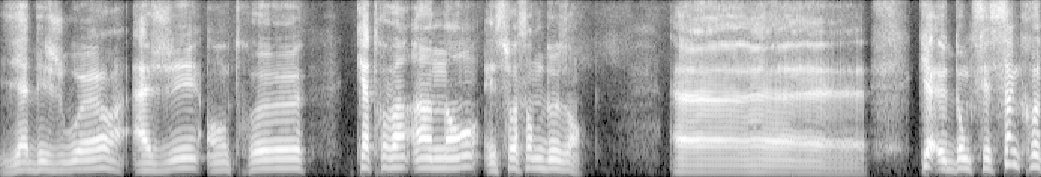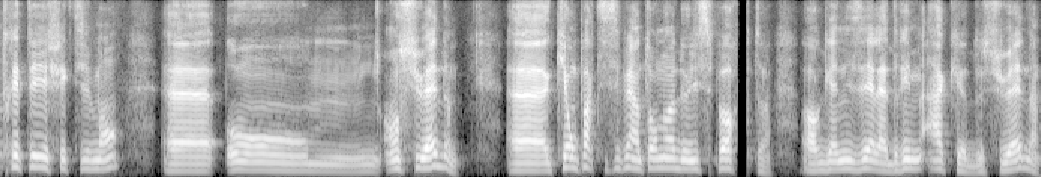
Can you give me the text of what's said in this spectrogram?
il y a des joueurs âgés entre 81 ans et 62 ans. Euh, donc, c'est cinq retraités, effectivement, euh, en Suède. Euh, qui ont participé à un tournoi de e-sport organisé à la DreamHack de Suède.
